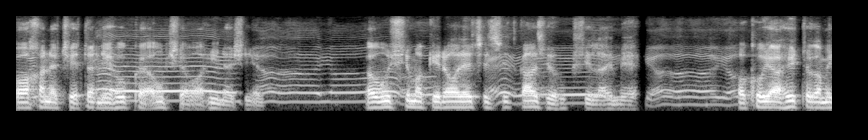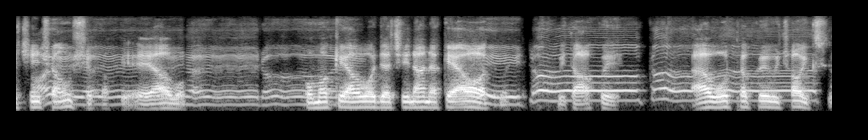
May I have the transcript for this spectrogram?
Atukashida, ate o kantaka. O khana cheta ni huka unsha wa hina shia. O unshi makira ole chisit kazi hukshi lai me. O kuya hita ga me chinsha unshi papi e awo. O ma ke awo de chinana ke awo mitakwe. Awo takwe wi choiksi.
